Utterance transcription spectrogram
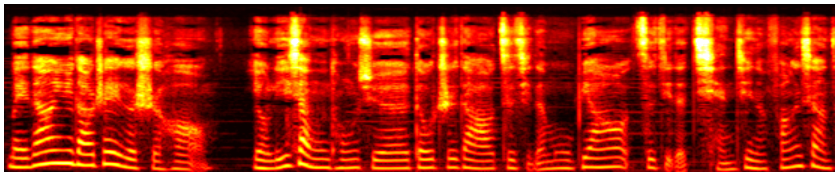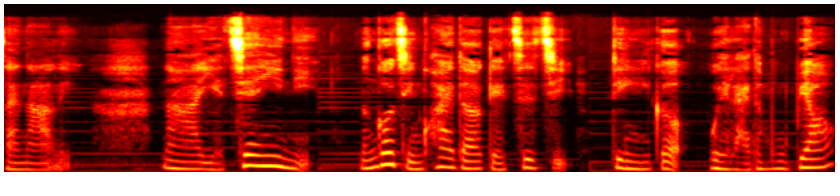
每当遇到这个时候，有理想的同学都知道自己的目标、自己的前进的方向在哪里。那也建议你能够尽快的给自己定一个未来的目标，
